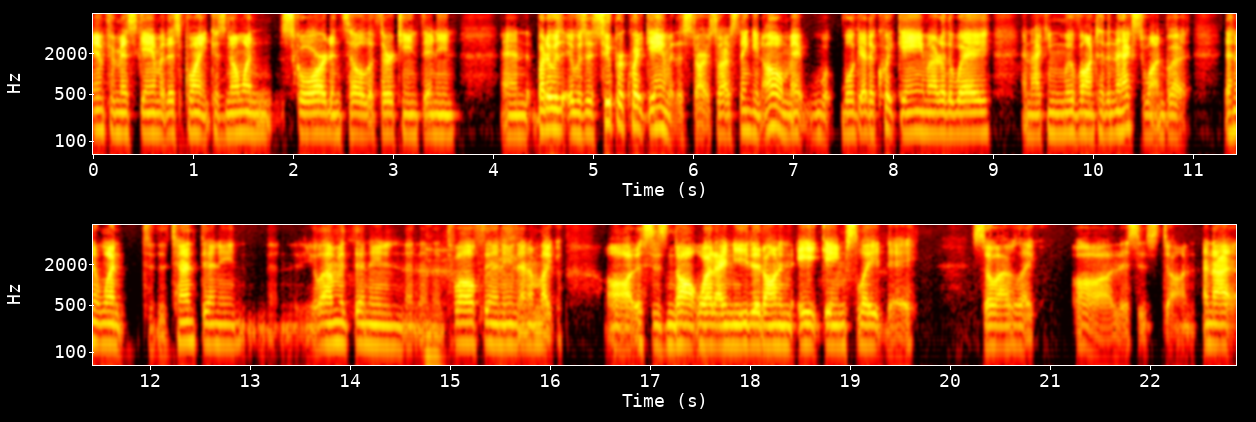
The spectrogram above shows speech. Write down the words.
infamous game at this point because no one scored until the 13th inning, and but it was it was a super quick game at the start. So I was thinking, oh, maybe we'll get a quick game out of the way, and I can move on to the next one. But then it went to the tenth inning, the 11th inning and then the 12th inning and I'm like, "Oh, this is not what I needed on an 8-game slate day." So I was like, "Oh, this is done." And I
